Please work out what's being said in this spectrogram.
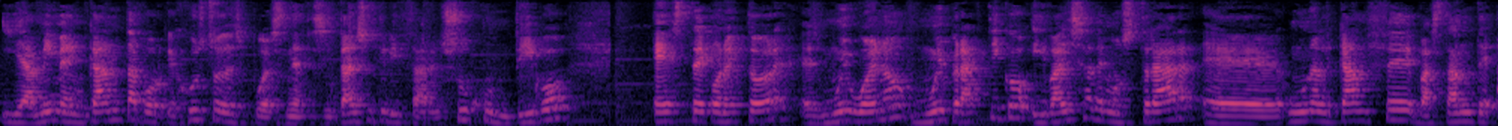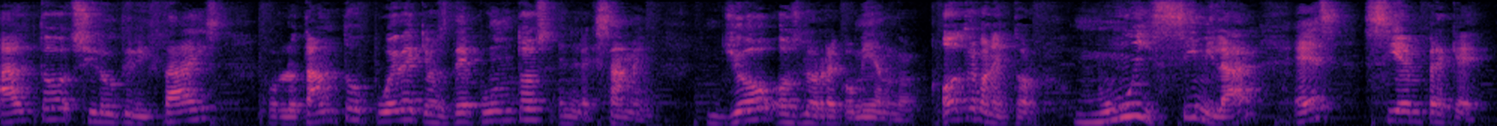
y a mí me encanta porque justo después necesitáis utilizar el subjuntivo. Este conector es muy bueno, muy práctico, y vais a demostrar eh, un alcance bastante alto si lo utilizáis, por lo tanto puede que os dé puntos en el examen. Yo os lo recomiendo. Otro conector muy similar es siempre que.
